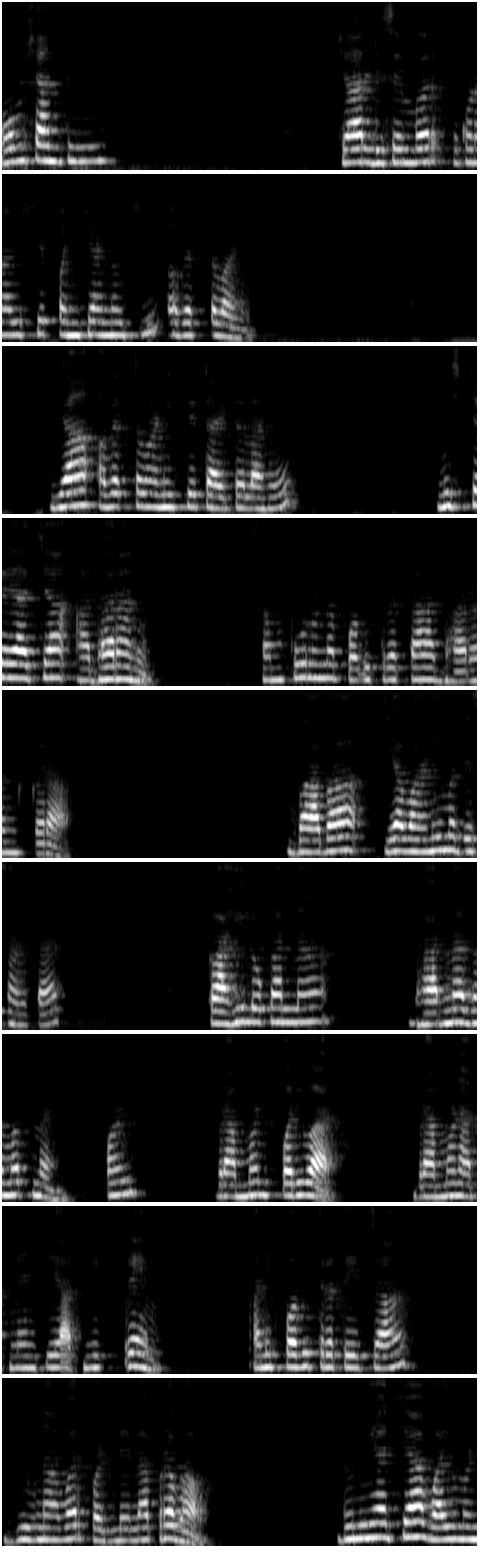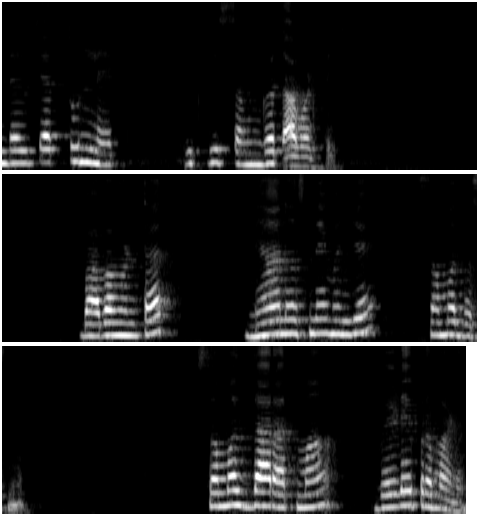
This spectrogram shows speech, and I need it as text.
ओम शांती. चार डिसेंबर एकोणावीसशे पंच्याण्णवची अव्यक्तवाणी. या अव्यक्तवाणीचे टायटल आहे निश्चयाच्या आधाराने संपूर्ण पवित्रता धारण करा. बाबा या वाणीमध्ये सांगतात काही लोकांना धारणा जमत नाही. पण ब्राह्मण परिवार ब्राह्मण आत्म्यांचे आत्मिक प्रेम आणि पवित्रतेचा जीवनावर पडलेला प्रभाव. दुनियाच्या वायुमंडलच्या तुलनेत इथली संगत आवडते. बाबा म्हणतात ज्ञान असणे म्हणजे समज असणे. समजदार आत्मा वेळेप्रमाणे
